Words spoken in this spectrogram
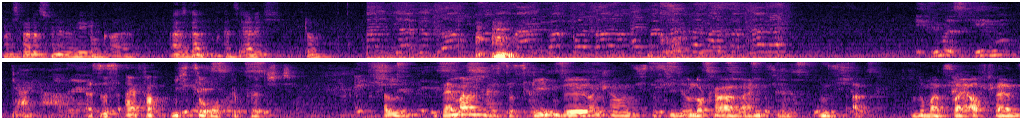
Was war das für eine Bewegung gerade? Also ganz, ganz ehrlich, dumm. Ich will mal das geben. Ja, ja. Es ist einfach nicht so hoch gepitcht. Also, wenn man sich das geben will, dann kann man sich das Video locker reinziehen. Und Nummer 2 auf Weimar.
